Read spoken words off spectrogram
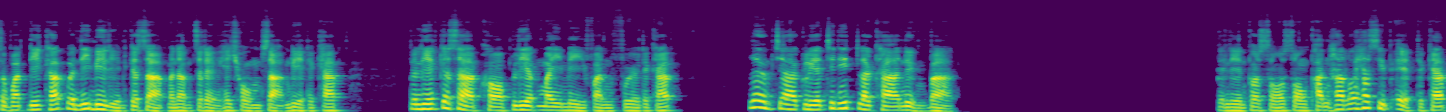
สวัสดีครับ วันนี้มีเหรียญกระสาบมานำเสนอให้ชม 3 เหรียญนะครับ เป็นเหรียญกระสาบขอบเรียบไม่มีฟันเฟืองนะครับ เริ่มจากเหรียญชนิดราคา 1 บาท เป็นเหรียญพศ 2551 นะครับ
